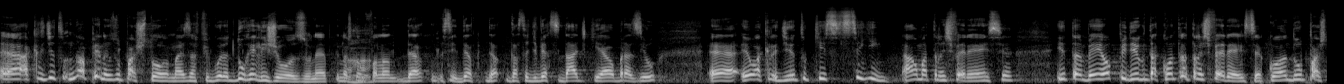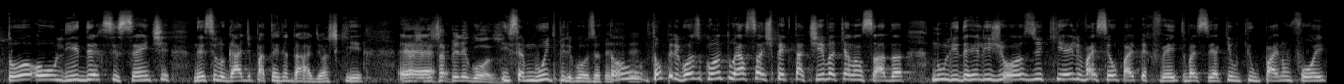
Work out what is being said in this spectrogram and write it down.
É, acredito, não apenas do pastor, mas a figura do religioso, né? Porque nós estamos falando de- assim, de- de- dessa diversidade que é o Brasil. É, eu acredito que sim, há uma transferência e também é o perigo da contra-transferência, quando o pastor ou o líder se sente nesse lugar de paternidade. Eu acho que. Você acha que isso é perigoso? Isso é muito perigoso. É tão, tão perigoso quanto essa expectativa que é lançada num líder religioso de que ele vai ser o pai perfeito, vai ser aquilo que o pai não foi.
